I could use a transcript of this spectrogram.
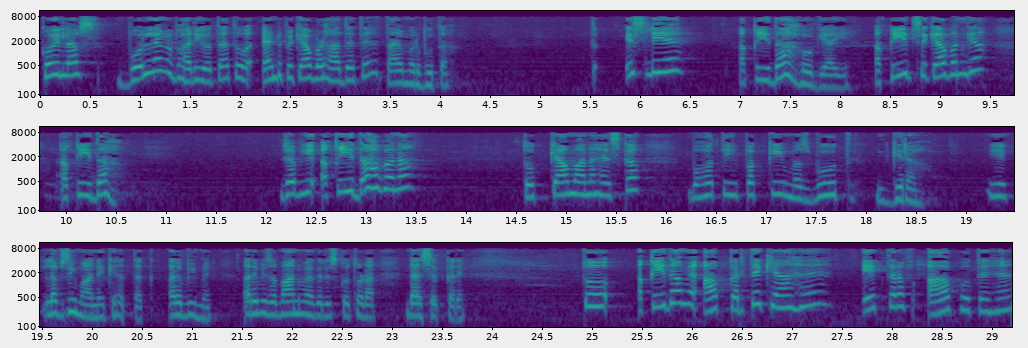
کوئی لفظ بولنے میں بھاری ہوتا ہے تو اینڈ پہ کیا بڑھا دیتے ہیں؟ تائے مربوطہ۔ تو اس لیے عقیدہ ہو گیا یہ۔ عقید سے کیا بن گیا؟ عقیدہ۔ جب یہ عقیدہ بنا تو کیا مانا ہے اس کا؟ بہت ہی پکی، مضبوط گرا۔ یہ لفظی معنی کے حد تک۔ عربی میں، عربی زبان میں اگر اس کو تھوڑا ڈائسیکٹ کریں۔ تو عقیدہ میں آپ کرتے کیا ہیں؟ ایک طرف آپ ہوتے ہیں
